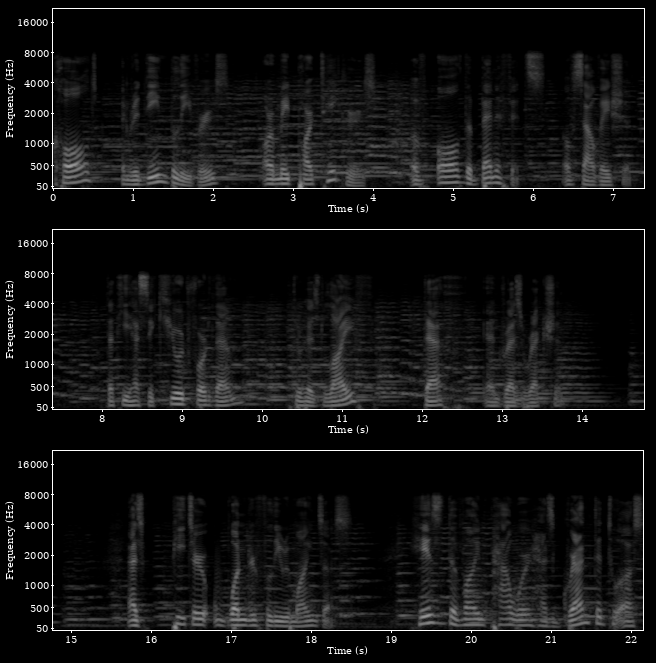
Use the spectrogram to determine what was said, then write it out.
called and redeemed believers are made partakers of all the benefits of salvation that He has secured for them through His life, death, and resurrection. As Peter wonderfully reminds us, His divine power has granted to us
